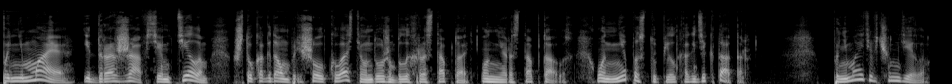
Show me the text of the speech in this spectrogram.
понимая и дрожа всем телом, что когда он пришел к власти, он должен был их растоптать. Он не растоптал их. Он не поступил как диктатор. Понимаете, в чем дело?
